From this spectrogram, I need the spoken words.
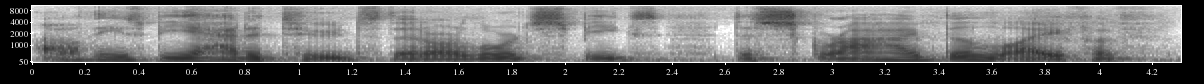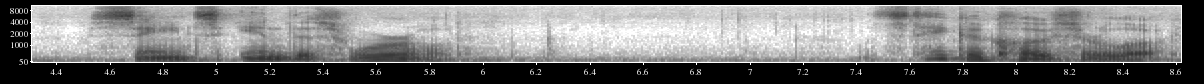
All these Beatitudes that our Lord speaks describe the life of saints in this world. Let's take a closer look.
